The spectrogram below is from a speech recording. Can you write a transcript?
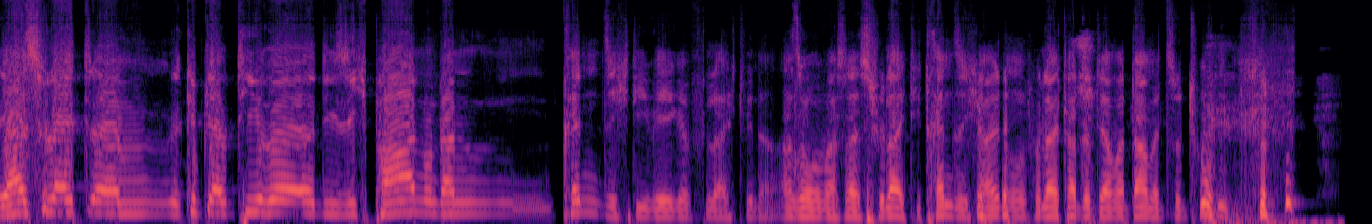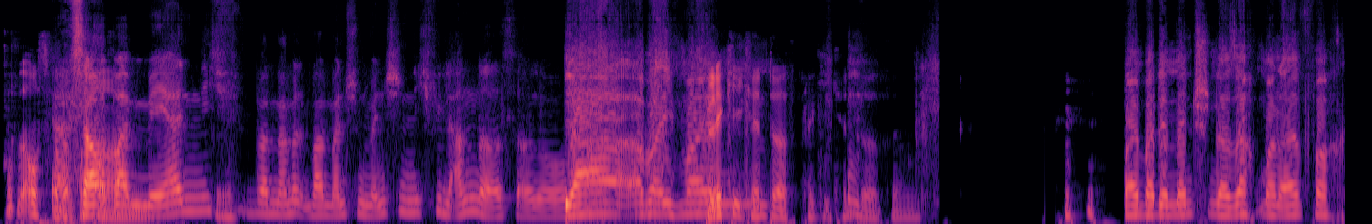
Ja, ist vielleicht, ähm, es gibt ja Tiere, die sich paaren und dann trennen sich die Wege vielleicht wieder. Also, was heißt vielleicht, die trennen sich halt und vielleicht hat es ja was damit zu tun. Das ist Auswahl. Das ist aber bei Meeren nicht, bei, bei manchen Menschen nicht viel anders. Also. Ja, aber ich meine, Flecky kennt das, Flecky kennt das. Ja. weil bei den Menschen, da sagt man einfach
